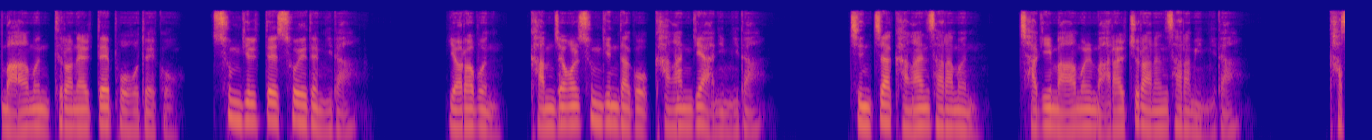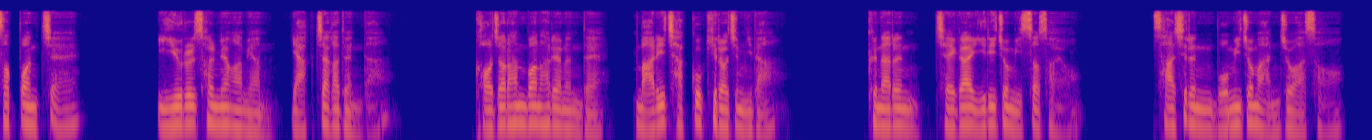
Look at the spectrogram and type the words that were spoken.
마음은 드러낼 때 보호되고 숨길 때 소외됩니다. 여러분, 감정을 숨긴다고 강한 게 아닙니다. 진짜 강한 사람은 자기 마음을 말할 줄 아는 사람입니다. 다섯 번째, 이유를 설명하면 약자가 된다. 거절 한 번 하려는데 말이 자꾸 길어집니다. 그날은 제가 일이 좀 있어서요. 사실은 몸이 좀 안 좋아서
